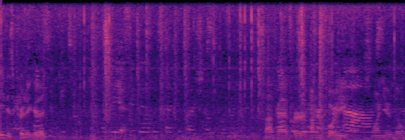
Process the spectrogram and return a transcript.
Speed is pretty good. It's not bad for 141 years old.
